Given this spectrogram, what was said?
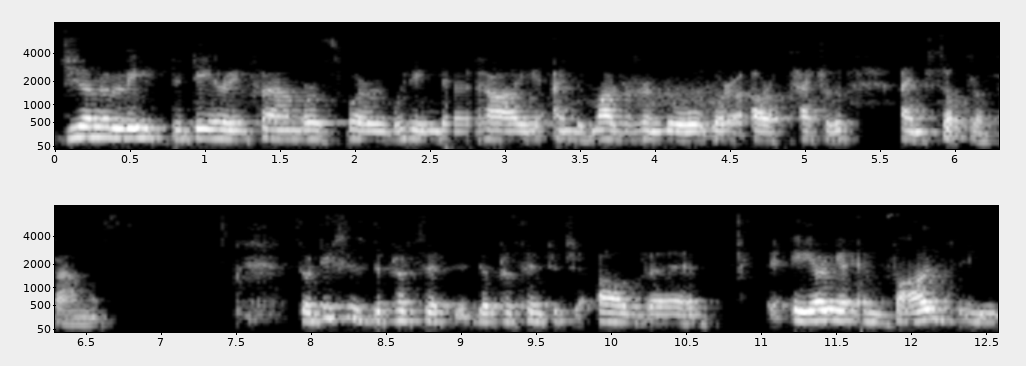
Generally, the dairy farmers were within the high and the moderate and low were our cattle and suckler farmers. So this is the, percent, the percentage of uh, area involved in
